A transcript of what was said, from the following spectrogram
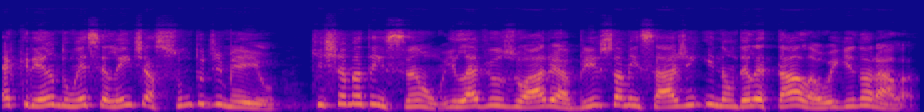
é criando um excelente assunto de e-mail, que chame atenção e leve o usuário a abrir sua mensagem e não deletá-la ou ignorá-la.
